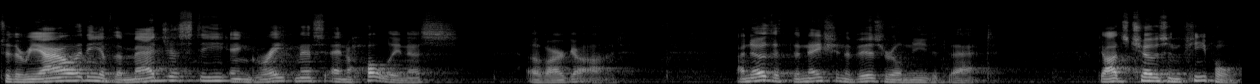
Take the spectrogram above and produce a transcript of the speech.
to the reality of the majesty and greatness and holiness of our God. I know that the nation of Israel needed that. God's chosen people,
